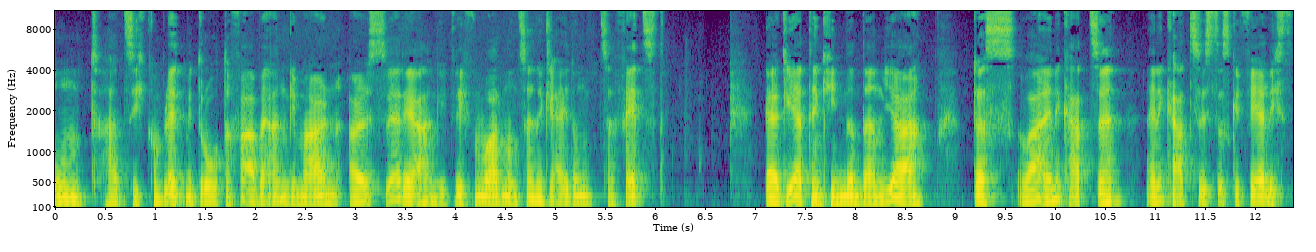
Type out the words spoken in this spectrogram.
und hat sich komplett mit roter Farbe angemahlen, als wäre er angegriffen worden und seine Kleidung zerfetzt. Er erklärt den Kindern dann, ja, das war eine Katze. Eine Katze ist das gefährlichste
